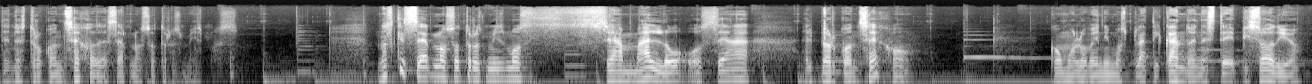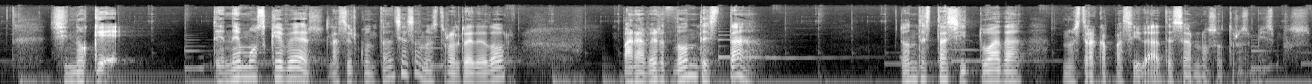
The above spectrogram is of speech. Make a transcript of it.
de nuestro consejo de ser nosotros mismos. No es que ser nosotros mismos sea malo o sea el peor consejo, como lo venimos platicando en este episodio, sino que tenemos que ver las circunstancias a nuestro alrededor para ver dónde está, dónde está situada nuestra capacidad de ser nosotros mismos.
